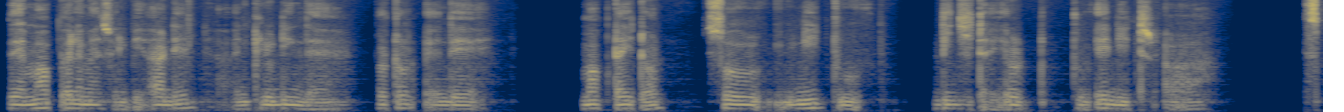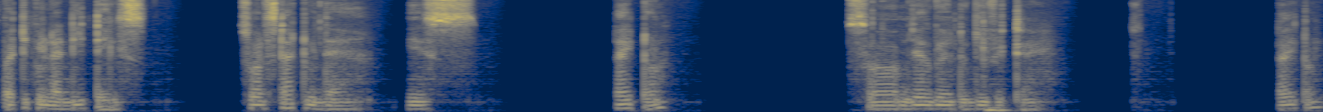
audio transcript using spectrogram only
the map elements will be added including the total uh, the map title. So you need to digitize or to edit uh, this particular details. So i'll start with the this title so i'm just going to give it a title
